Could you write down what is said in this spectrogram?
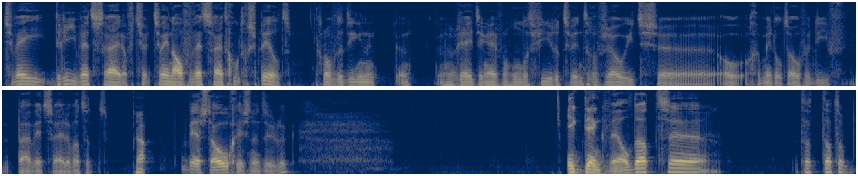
twee, drie wedstrijden, of tw- tweeënhalve wedstrijd goed gespeeld. Ik geloof dat hij een, een, een rating heeft van 124 of zoiets gemiddeld over die paar wedstrijden. Wat het Ja. best hoog is natuurlijk. Ik denk wel dat, eh, dat, dat op...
